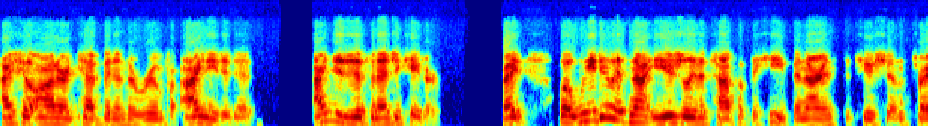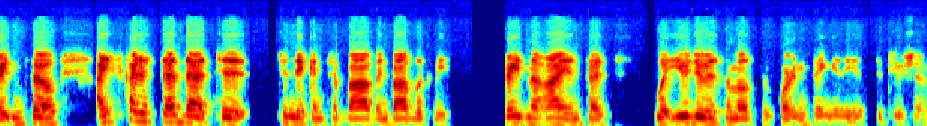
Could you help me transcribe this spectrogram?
I feel honored to have been in the room. For I needed it. I needed it as an educator, right? What we do is not usually the top of the heap in our institutions, right? And so I just kind of said that to to Nick and to Bob, and Bob looked me straight in the eye and said, what you do is the most important thing in the institution.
